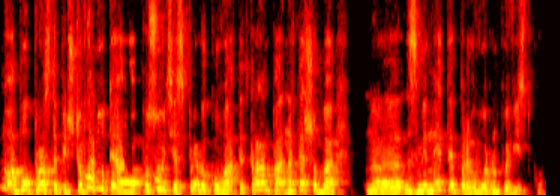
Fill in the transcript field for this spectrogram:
ну або просто підштовхнути, а по суті, спровокувати Трампа на те, щоб е, змінити переговорну повістку.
